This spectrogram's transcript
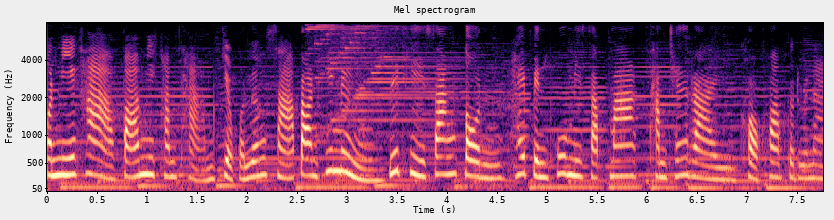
วันนี้ค่ะฟ้ามีคำถามเกี่ยวกับเรื่องทรัพย์ตอนที่ 1 วิธีสร้างตนให้เป็นผู้มีทรัพย์มากทำเช่นไร ขอความกรุณา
